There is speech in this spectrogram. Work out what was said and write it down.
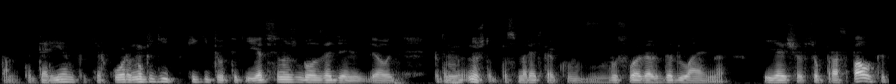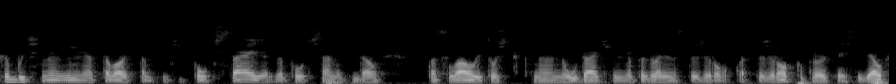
там Тодоренко, Киркоров, ну какие-то какие вот такие. Это все нужно было за день сделать, потому, ну, чтобы посмотреть, как в условиях дедлайна. И я еще все проспал, как обычно, и у меня оставалось там чуть полчаса, я за полчаса накидал, послал, и тоже так на, на удачу. Меня позвали на стажировку. А стажировку просто я сидел,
